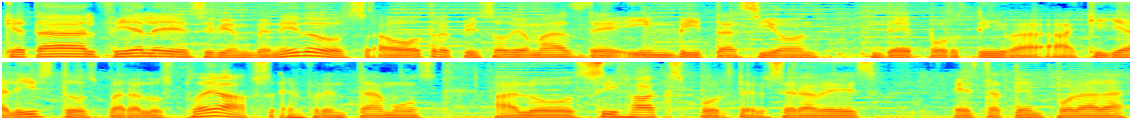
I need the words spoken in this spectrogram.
¿Qué tal fieles y bienvenidos a otro episodio más de Invitación Deportiva? Aquí ya listos para los playoffs. Enfrentamos a los Seahawks por tercera vez esta temporada,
